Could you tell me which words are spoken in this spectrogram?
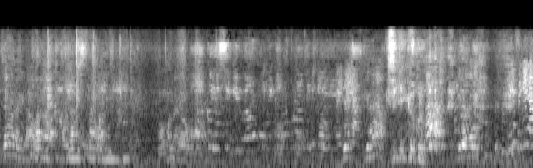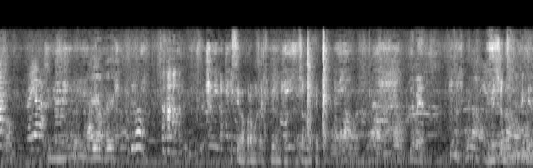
Sa'yo na ginawa. Maulang yung ginawa. Oo, man, nagawa ko na. Kaya sige na, ka na practically. Gin- Ginawa. Sige ko. Ginawa niya. Sige, sige na! Kaya na! Kaya, kaya. Kasi nga, para maka-experience ka sa sakit. Wala, wala. Ano ba yan? Wala. Mission na. Rin.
